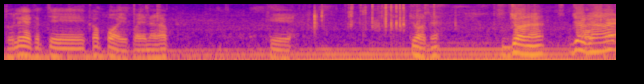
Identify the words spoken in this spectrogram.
ตัวแรกกับเจก็ปล่อยไปนะครับ โอเคยอดนะสุดยอดนะสุดยอดนะครับ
